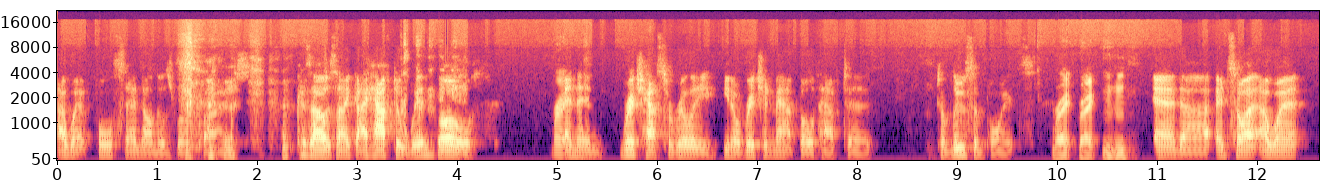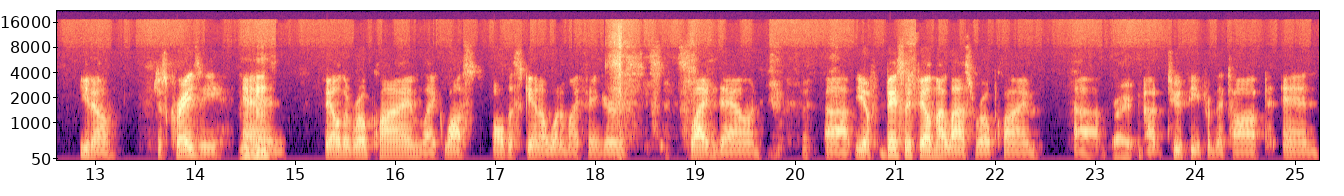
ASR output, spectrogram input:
I went full send on those rope climbs because I was like I have to win both, right. and then Rich has to really you know Rich and Matt both have to to lose some points. Right, right. Mm-hmm. And uh, and so I, I, went you know just crazy mm-hmm. and failed a rope climb, like lost all the skin on one of my fingers sliding down. Uh, you know, basically failed my last rope climb. Uh, right. About two feet from the top and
